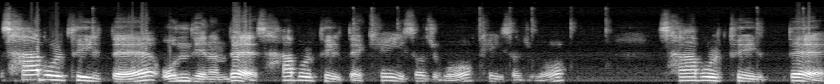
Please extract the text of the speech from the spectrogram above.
4V일 때 온 되는데 4V일 때 K 써주고 K 써주고 4V일 때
